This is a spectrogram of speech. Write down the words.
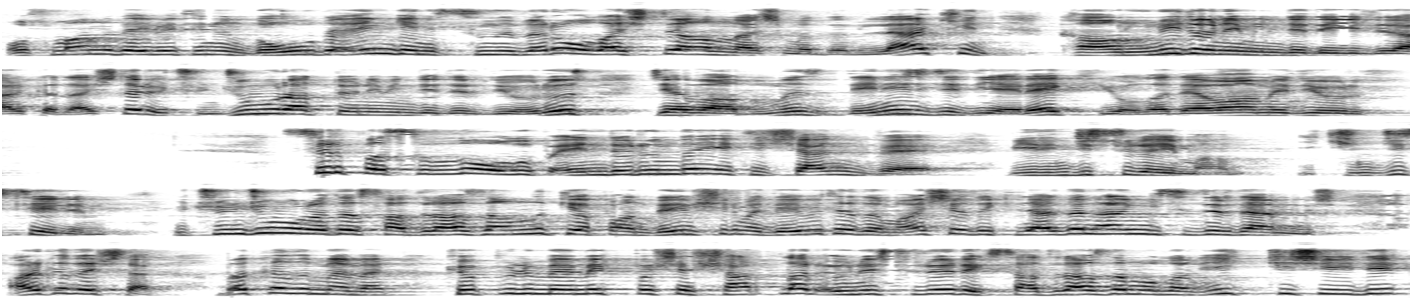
Osmanlı Devleti'nin doğuda en geniş sınırlara ulaştığı anlaşmadır. Lakin Kanuni döneminde değildir arkadaşlar. 3. Murat dönemindedir diyoruz. Cevabımız Denizli diyerek yola devam ediyoruz. Sırp asıllı olup Enderun'da yetişen ve 1. Süleyman, 2. Selim, 3. Murat'a sadrazamlık yapan devşirme devlet adamı aşağıdakilerden hangisidir denmiş. Arkadaşlar bakalım hemen Köprülü Mehmet Paşa şartlar öne sürerek sadrazam olan ilk kişiydi.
